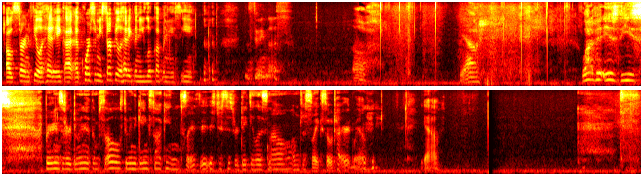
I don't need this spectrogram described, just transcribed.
I was starting to feel a headache. I, of course, when you start feel a headache, then you look up and you see who's doing this. Oh, yeah. A lot of it is these librarians that are doing it themselves, doing the gang stalking. It's, like, it's, just it's ridiculous now. I'm just like so tired, man. yeah.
